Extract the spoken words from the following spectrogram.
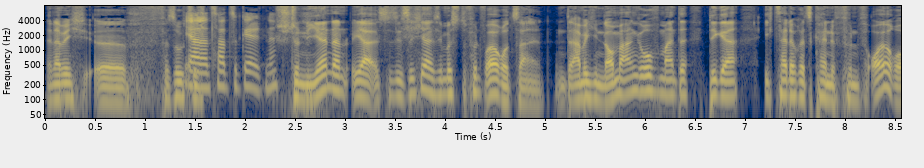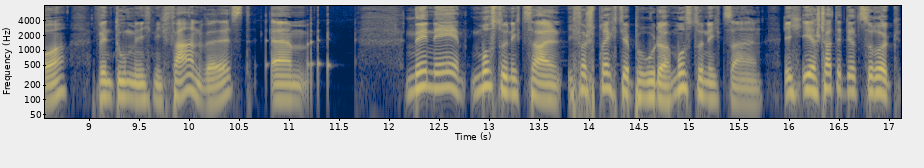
Dann habe ich äh, versucht Ja, zu dann zahlst du Geld, ne? stornieren, dann, ja, sind Sie sicher, Sie müssten 5 Euro zahlen. Und da habe ich ihn nochmal angerufen und meinte, Digga, ich zahle doch jetzt keine 5 Euro, wenn du mich nicht fahren willst. Ähm, nee, nee, musst du nicht zahlen. Ich verspreche dir, Bruder, musst du nicht zahlen. Ich, erstatte dir zurück.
